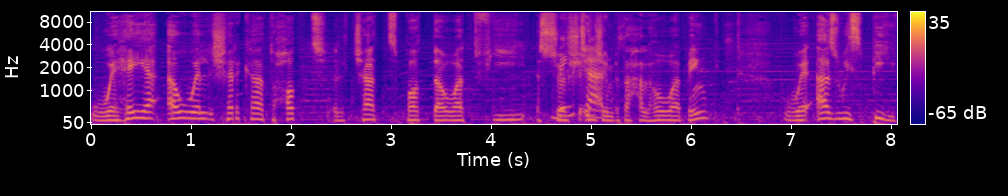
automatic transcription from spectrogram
وهي أول شركة تحط ال chatbot دوت في ال search. engine بتاعها اللي هو Bing و as we speak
